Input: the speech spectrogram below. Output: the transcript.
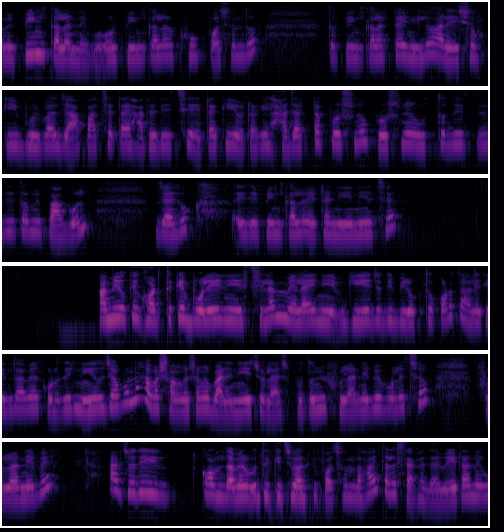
আমি পিঙ্ক কালার নেব। ওর পিঙ্ক কালার খুব পছন্দ। তো পিঙ্ক কালারটাই নিল। আর এইসব কি ভুলভাল যা পাচ্ছে তাই হাতে দিচ্ছে, এটা কি ওটা কি হাজারটা প্রশ্ন? প্রশ্নের উত্তর দিতে দিতে তো আমি পাগল। যাই হোক, এই যে পিঙ্ক কালার এটা নিয়ে নিয়েছে। আমি ওকে ঘর থেকে বলেই নিয়ে এসেছিলাম, মেলায় নিয়ে গিয়ে যদি বিরক্ত করো তাহলে কিন্তু আমি আর কোনোদিন নিয়েও যাব না, আবার সঙ্গে সঙ্গে বাড়ি নিয়ে চলে আসব। তুমি ফুলা নেবে বলেছ, ফুলা নেবে। আর যদি কম দামের মধ্যে কিছু আর কি পছন্দ হয় তাহলে দেখা যাবে। এটা নেব,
